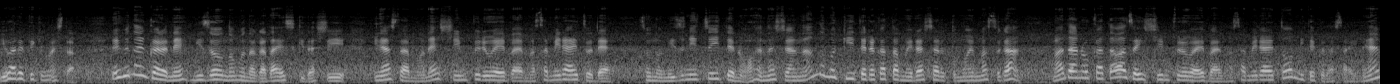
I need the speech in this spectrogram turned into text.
言われてきました。で普段からね水を飲むのが大好きだし皆さんもねシンプルウェイバーマサミライトでその水についてのお話は何度も聞いてる方もいらっしゃると思いますがまだの方はぜひシンプルウェイバーマサミライトを見てくださいねはい、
